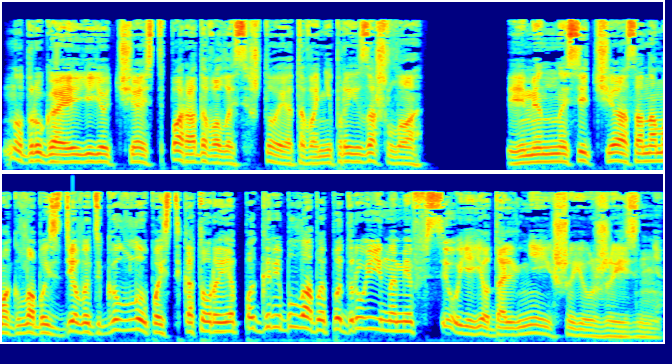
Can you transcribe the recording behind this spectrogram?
Но другая ее часть порадовалась, что этого не произошло. Именно сейчас она могла бы сделать глупость, которая погребла бы под руинами всю ее дальнейшую жизнь.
